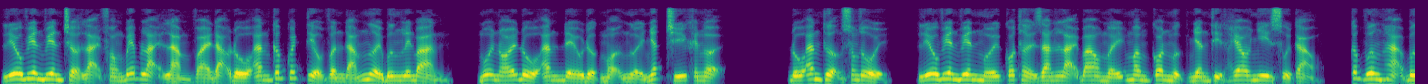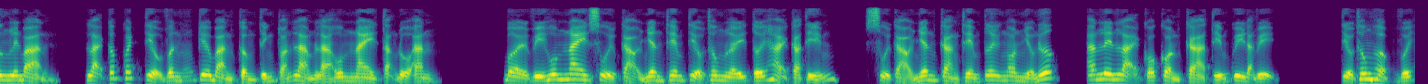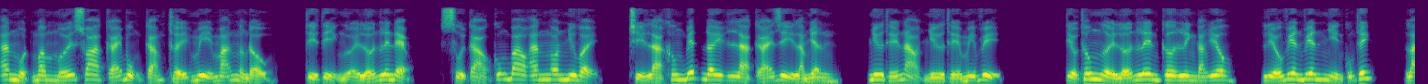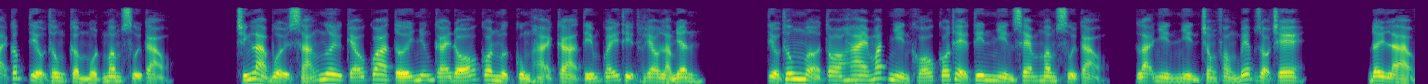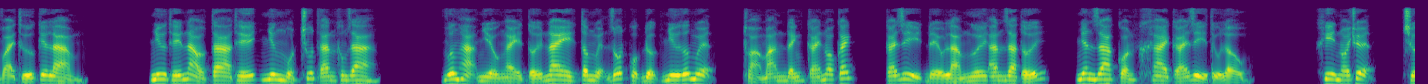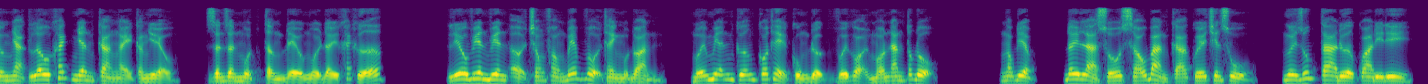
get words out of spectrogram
Liêu viên viên trở lại phòng bếp lại làm vài đạo đồ ăn cấp quách tiểu vân đám người bưng lên bàn, mỗi nói đồ ăn đều được mọi người nhất trí khen ngợi. Đồ ăn thượng xong rồi, liêu viên viên mới có thời gian lại bao mấy mâm con mực nhân thịt heo nhi sủi cảo, cấp vương hạ bưng lên bàn, lại cấp quách tiểu vân kêu bàn cầm tính toán làm là hôm nay tặng đồ ăn. Bởi vì hôm nay sủi cảo nhân thêm tiểu thông lấy tới hải ca tím, sủi cảo nhân càng thêm tươi ngon nhiều nước, ăn lên lại có còn cả tím quy đạn vị. Tiểu thông hợp với ăn một mâm mới xoa cái bụng cảm thấy mỹ mãn ngẩng đầu, tỉ tỉ người lớn lên đẹp, sủi cảo cũng bao ăn ngon như vậy, chỉ là không biết đây là cái gì làm nhân, như thế nào như thế mỹ vị. Tiểu thông người lớn lên cơ linh đáng yêu, liếu viên viên nhìn cũng thích, lại cấp tiểu thông cầm một mâm sủi cảo. Chính là buổi sáng ngươi kéo qua tới những cái đó con mực cùng hải cả tím quấy thịt heo làm nhân. Tiểu thông mở to hai mắt nhìn khó có thể tin nhìn xem mâm sủi cảo, lại nhìn nhìn trong phòng bếp giỏ tre. Đây là vài thứ kia làm. Như thế nào ta thế nhưng một chút ăn không ra. Vương hạ nhiều ngày tới nay tâm nguyện rốt cuộc được như ước nguyện, thỏa mãn đánh cái no cách, cái gì đều làm ngươi ăn ra tới, nhân ra còn khai cái gì tử lầu. Khi nói chuyện, trường nhạc lâu khách nhân càng ngày càng nhiều, dần dần một tầng đều ngồi đầy khách khứa. Liêu viên viên ở trong phòng bếp vội thành một đoàn, mới miễn cưỡng có thể cùng được với gọi món ăn tốc độ. Ngọc Điệp, đây là số 6 bàn cá quế trên sủ, ngươi giúp ta đưa qua đi đi.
